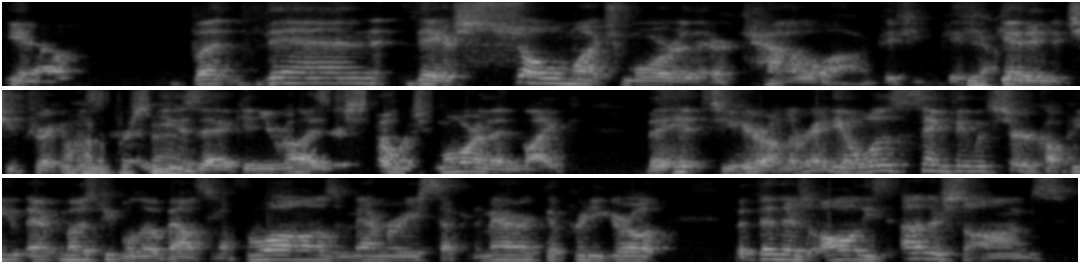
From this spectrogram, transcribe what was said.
you know. But then there's so much more to their catalog. If you if yeah. you get into Cheap Trick and music, and you realize there's so much more than like the hits you hear on the radio. Well, it's the same thing with Sugarcult. People, most people know Bouncing Off the Walls, Memories, Stuck in America, Pretty Girl. But then there's all these other songs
